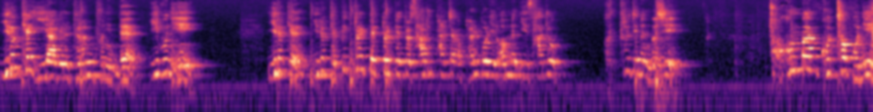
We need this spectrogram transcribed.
이렇게 이야기를 들은 분인데 이분이 이렇게 이렇게 삐뚤빼뚤빼뚤 사주팔자가 별 볼 일 없는 이 사주 흐트러지는 것이 조금만 고쳐보니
